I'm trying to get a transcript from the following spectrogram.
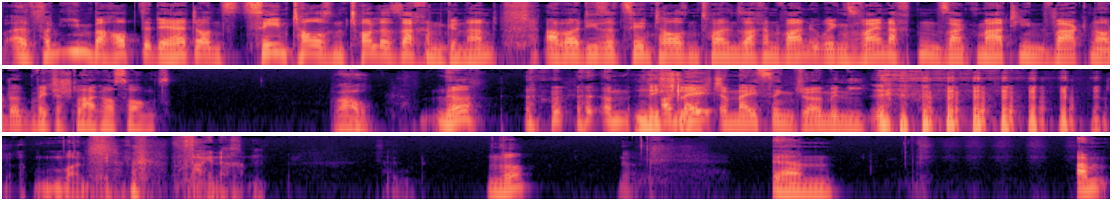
äh, von ihm behauptet, er hätte uns 10.000 tolle Sachen genannt, aber diese 10.000 tollen Sachen waren übrigens Weihnachten, St. Martin, Wagner und irgendwelche Schlagersongs. Wow. Ne? Am- Nicht Ama schlecht. Amazing Germany. Mann, ey. Weihnachten. Ne? Ja. Ähm, am,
